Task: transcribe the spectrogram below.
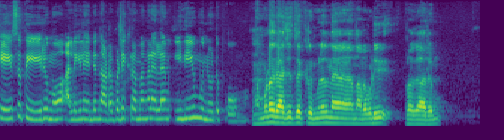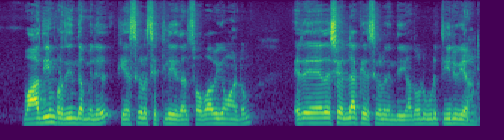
കേസ് തീരുമോ? അല്ലെങ്കിൽ അതിന്റെ നടപടിക്രമങ്ങളെല്ലാം ഇനിയും മുന്നോട്ട് പോകുമോ? നമ്മുടെ രാജ്യത്തെ ക്രിമിനൽ നടപടി പ്രകാരം വാദിയും പ്രതിയും തമ്മിൽ കേസുകൾ സെറ്റിൽ ചെയ്താൽ സ്വാഭാവികമായിട്ടും ഏകദേശം എല്ലാ കേസുകളും എന്ത് ചെയ്യും? അതോടുകൂടി തീരുകയാണ്.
